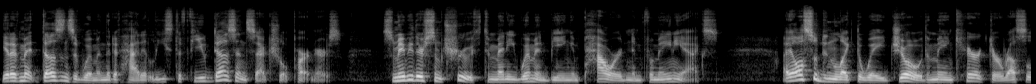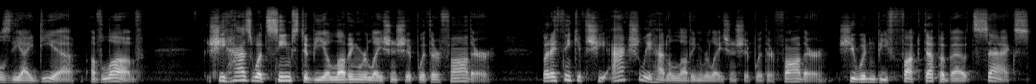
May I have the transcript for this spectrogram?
Yet I've met dozens of women that have had at least a few dozen sexual partners. So maybe there's some truth to many women being empowered nymphomaniacs. I also didn't like the way Joe, the main character, wrestles the idea of love. She has what seems to be a loving relationship with her father, but I think if she actually had a loving relationship with her father, she wouldn't be fucked up about sex.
